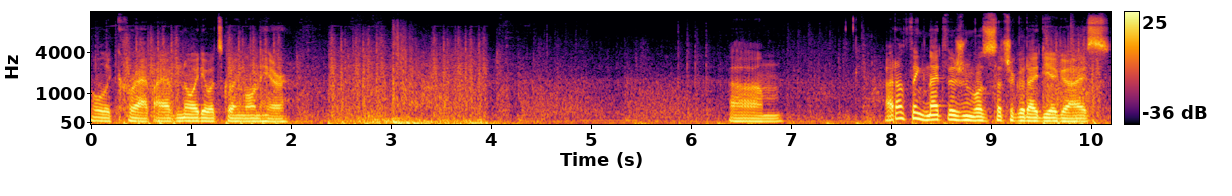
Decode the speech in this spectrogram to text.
Holy crap, I have no idea what's going on here. Um, I don't think night vision was such a good idea, guys.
